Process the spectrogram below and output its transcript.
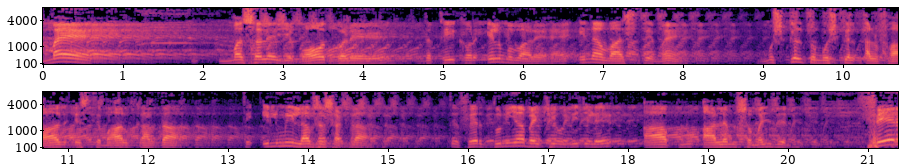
میں مسئلے یہ بہت بڑے دقیق اور علم والے ہیں ان واسطے میں مشکل تو مشکل الفاظ استعمال کرتا تے علمی لفظ سٹتا تے پھر دنیا بیٹھی ہوتی جڑے آپ عالم سمجھتے پھر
